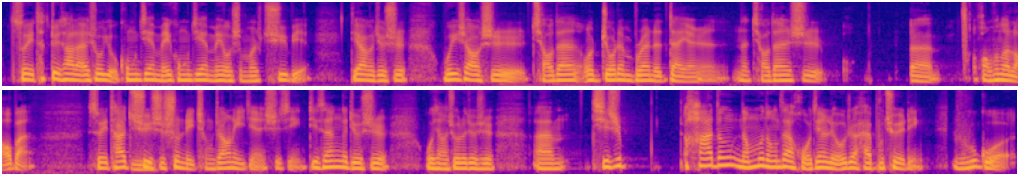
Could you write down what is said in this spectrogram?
所以他对他来说有空间没空间没有什么区别。第二个就是威少是乔丹或 Jordan Brand 的代言人，那乔丹是呃黄蜂的老板，所以他去是顺理成章的一件事情。第三个就是我想说的就是，嗯，其实哈登能不能在火箭留着还不确定。如果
